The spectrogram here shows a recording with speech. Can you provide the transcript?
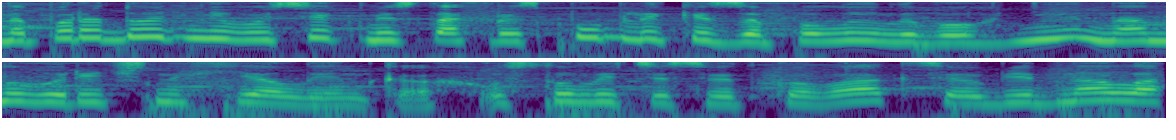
Напередодні в усіх містах республіки запалили вогні на новорічних ялинках. У столиці святкова акція об'єднала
